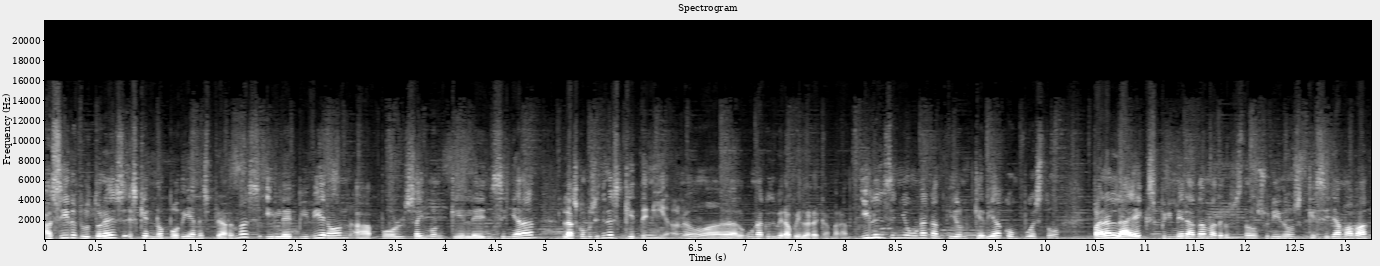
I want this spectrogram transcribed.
Así los productores es que no podían esperar más y le pidieron a Paul Simon que le enseñaran las composiciones que tenía, ¿no? Alguna que tuviera bailar de cámara. Y le enseñó una canción que había compuesto para la ex primera dama de los Estados Unidos que se llamaba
